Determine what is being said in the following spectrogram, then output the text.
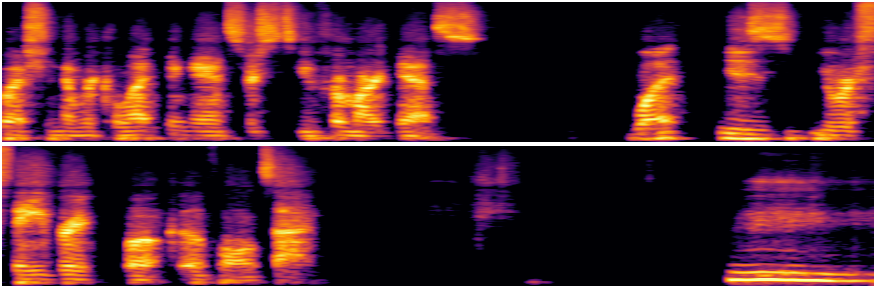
question that we're collecting answers to from our guests. What is your favorite book of all time? Mm,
